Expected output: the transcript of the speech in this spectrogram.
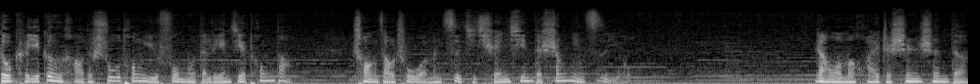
都可以更好的疏通与父母的连接通道，创造出我们自己全新的生命自由。让我们怀着深深的、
